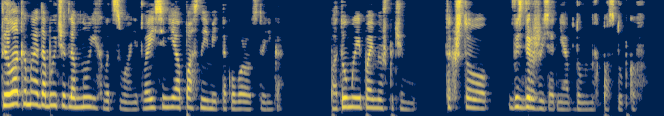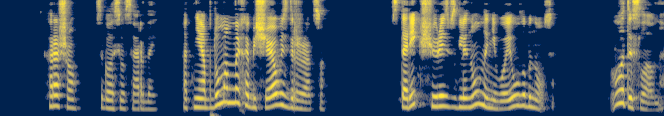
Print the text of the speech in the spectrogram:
Ты лакомая добыча для многих в Ацване, твоей семье опасно иметь такого родственника. Подумай и поймешь почему. Так что воздержись от необдуманных поступков. Хорошо, согласился Ардай. От необдуманных обещаю воздержаться. Старик, щурясь, взглянул на него и улыбнулся. Вот и славно.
